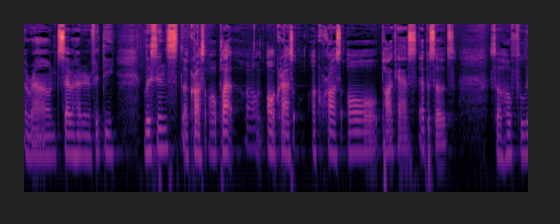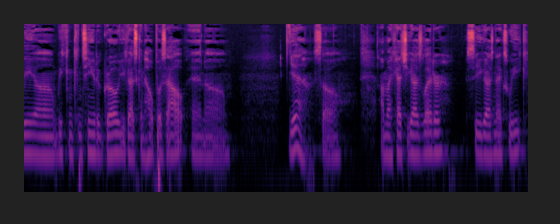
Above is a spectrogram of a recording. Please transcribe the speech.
around 750 listens across all plat all, all across across all podcast episodes. So hopefully um, we can continue to grow. You guys can help us out, and um, yeah. So I'm gonna catch you guys later. See you guys next week.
